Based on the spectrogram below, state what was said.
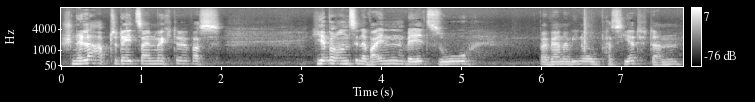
schneller up to date sein möchte, was hier bei uns in der Weinwelt so bei Werner Vino passiert, dann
